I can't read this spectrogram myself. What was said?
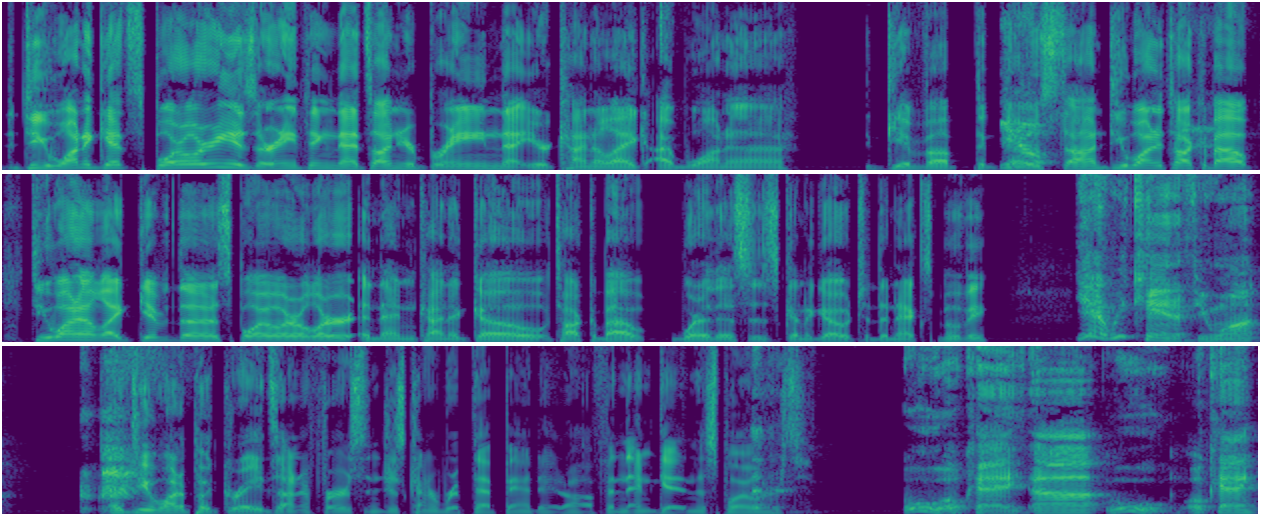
do you want to get spoilery? Is there anything that's on your brain that you're kind of like, I want to give up the You know- ghost on? Do you want to talk about? Do you want to like give the spoiler alert and then kind of go talk about where this is going to go to the next movie? yeah, we can if you want. Or do you want to put grades on it first and just kind of rip that band-aid off and then get into spoilers? Ooh, okay. Uh, ooh, okay.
